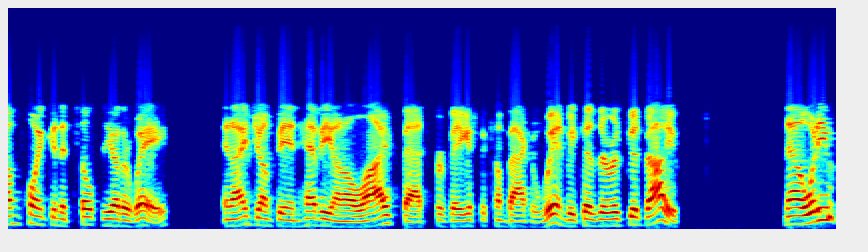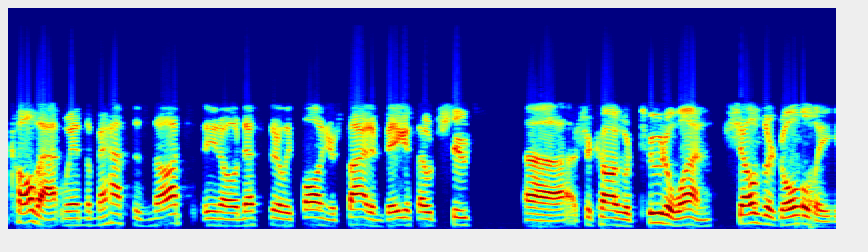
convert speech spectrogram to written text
some point going to tilt the other way. And I jump in heavy on a live bet for Vegas to come back and win because there was good value. Now, what do you call that when the math does not, you know, necessarily fall on your side and Vegas outshoots uh, Chicago two to one, shells their goalie,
